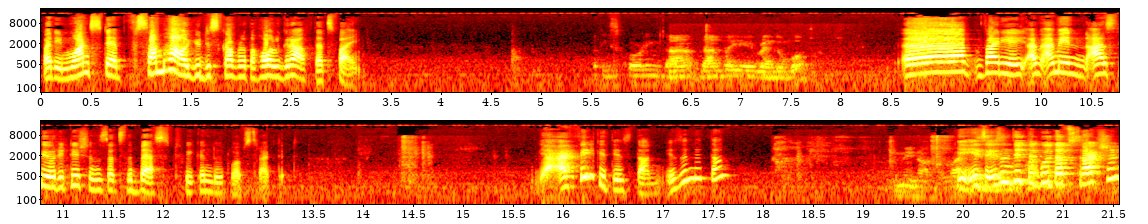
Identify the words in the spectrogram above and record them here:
but in one step, somehow you discover the whole graph, that's fine. But is scrolling done, done by a random walk? Uh, varia- I, I mean, as theoreticians, that's the best we can do to abstract it. Yeah, I think it is done. Isn't it done? You mean on the I- right? Is, isn't it a good abstraction?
